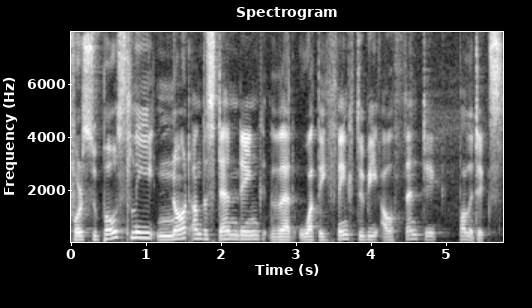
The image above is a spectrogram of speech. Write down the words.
for supposedly not understanding that what they think to be authentic politics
